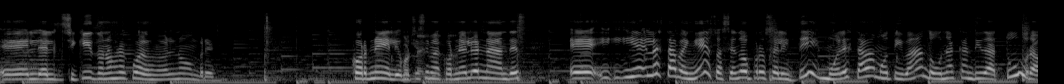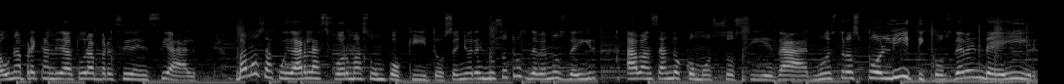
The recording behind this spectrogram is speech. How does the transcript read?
El, chiquito, no recuerdo, no el nombre. Cornelio, muchísimas, Cornelio Hernández. Eh, y, él estaba en eso, haciendo proselitismo, él estaba motivando una candidatura, una precandidatura presidencial. Vamos a cuidar las formas un poquito, señores, nosotros debemos de ir avanzando como sociedad, nuestros políticos deben de ir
